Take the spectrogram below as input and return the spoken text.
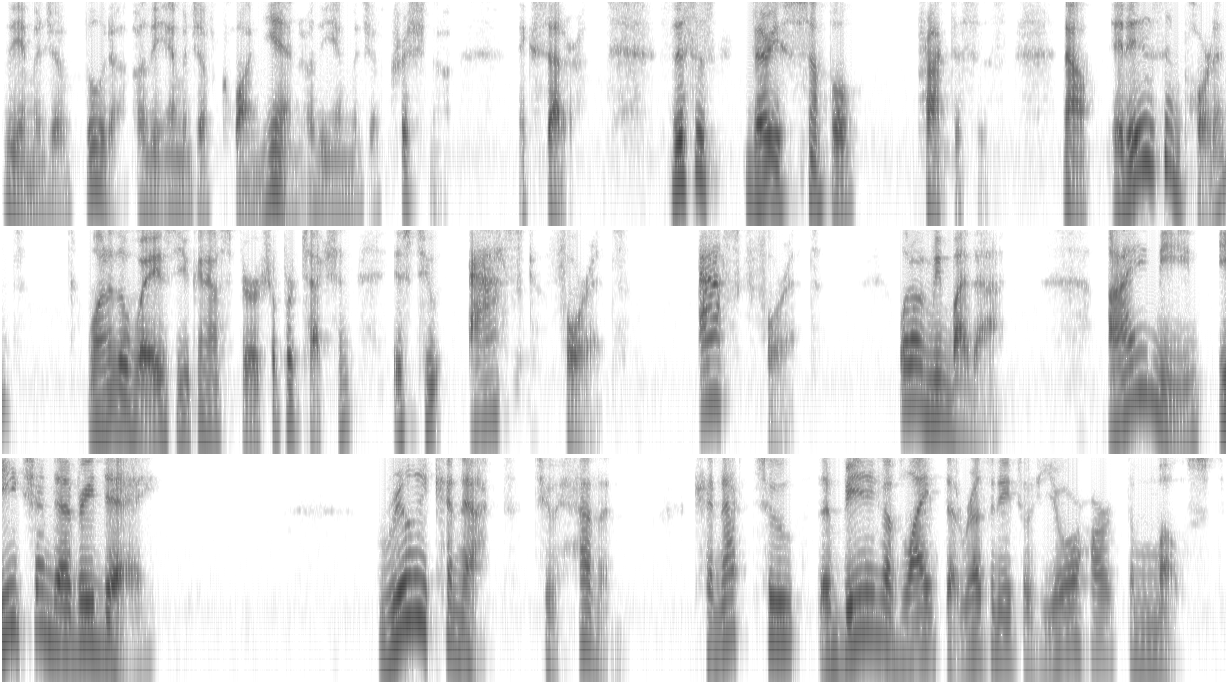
the image of Buddha or the image of Kuan Yin or the image of Krishna etc so this is very simple practices. Now it is important. One of the ways you can have spiritual protection is to ask for it. Ask for it. What do I mean by that? I mean each and every day really connect to heaven. Connect to the being of light that resonates with your heart the most.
